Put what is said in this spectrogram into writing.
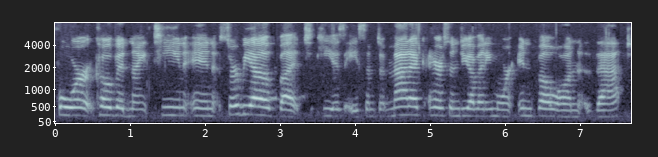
for COVID 19 in Serbia, but he is asymptomatic. Harrison, do you have any more info on that?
